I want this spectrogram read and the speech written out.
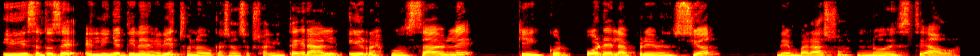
Y dice entonces, el niño tiene derecho a una educación sexual integral y responsable que incorpore la prevención de embarazos no deseados.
